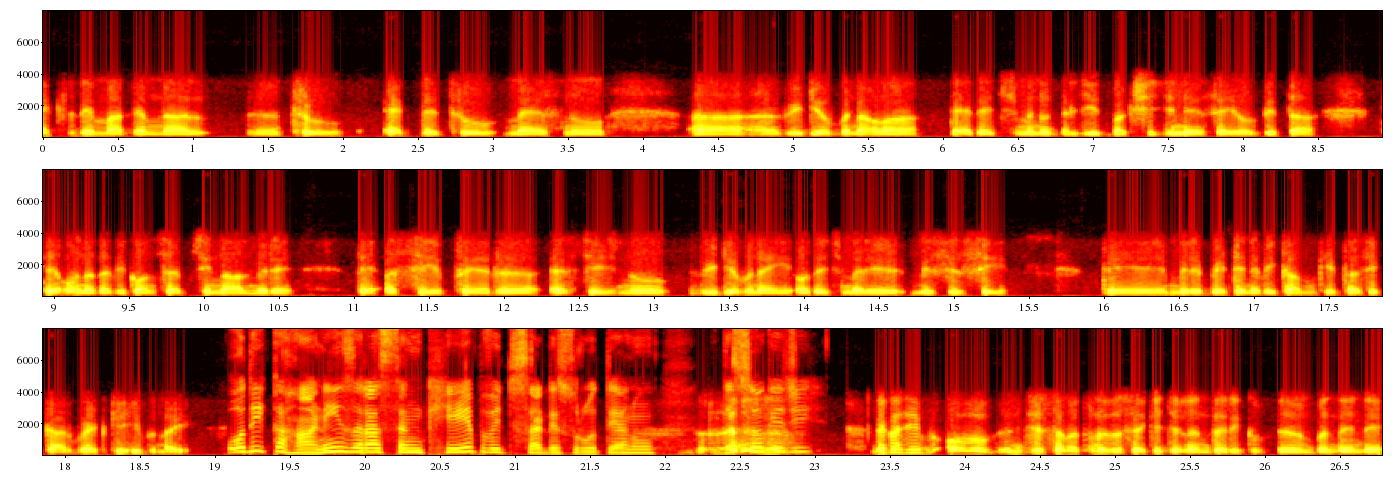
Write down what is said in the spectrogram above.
ਐਕਟ ਦੇ ਮਾਧਿਅਮ ਨਾਲ ਥਰੂ ਐਕਟ ਦੇ ਥਰੂ ਮੈਂ ਇਸ ਨੂੰ ਵੀਡੀਓ ਬਣਾਵਾਂ ਤੇ ਇਹਦੇ ਵਿੱਚ ਮੈਨੂੰ ਦਲਜੀਤ ਬਖਸ਼ੀ ਜੀ ਨੇ ਸਹਿਯੋਗ ਦਿੱਤਾ ਤੇ ਉਹਨਾਂ ਦਾ ਵੀ ਕਨਸੈਪਟ ਸੀ ਨਾਲ ਮੇਰੇ ਤੇ ਅਸੀਂ ਫਿਰ ਇਸ ਚੀਜ਼ ਨੂੰ ਵੀਡੀਓ ਬਣਾਈ, ਉਹਦੇ ਵਿੱਚ ਮੇਰੇ ਮਿਸਿਸ ਸੀ ਤੇ ਮੇਰੇ ਬੇਟੇ ਨੇ ਵੀ ਕੰਮ ਕੀਤਾ ਸੀ ਘਰ ਬੈਠ ਕੇ ਹੀ ਬਣਾਈ। ਉਹਦੀ ਕਹਾਣੀ ਜ਼ਰਾ ਸੰਖੇਪ ਵਿੱਚ ਸਾਡੇ ਸਰੋਤਿਆਂ ਨੂੰ ਦੱਸੋਗੇ ਜੀ? ਦੇਖੋ ਜੀ ਉਹ ਜਿਸ ਸਮੇਂ ਤੁਹਾਨੂੰ ਦੱਸਿਆ ਕਿ ਜਲੰਧਰ ਇੱਕ ਬੰਦੇ ਨੇ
